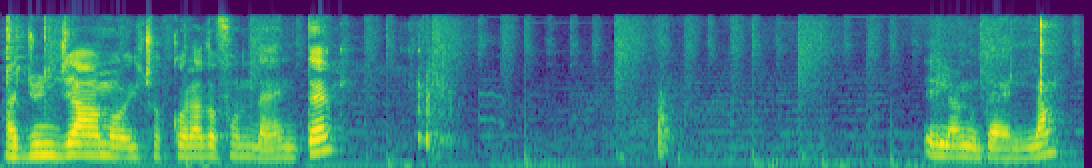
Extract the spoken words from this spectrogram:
aggiungiamo il cioccolato fondente e la Nutella.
